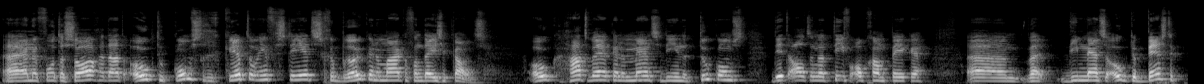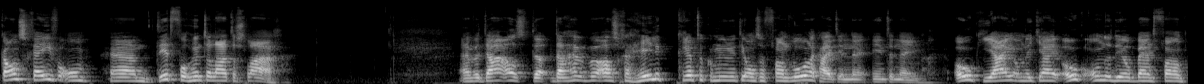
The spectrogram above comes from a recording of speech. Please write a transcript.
en ervoor te zorgen dat ook toekomstige crypto-investeerders gebruik kunnen maken van deze kans. Ook hardwerkende mensen die in de toekomst dit alternatief op gaan pikken. Um, die mensen ook de beste kans geven om um, dit voor hun te laten slagen. En we daar, als, daar hebben we als gehele crypto community onze verantwoordelijkheid in, in te nemen. Ook jij, omdat jij ook onderdeel bent van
